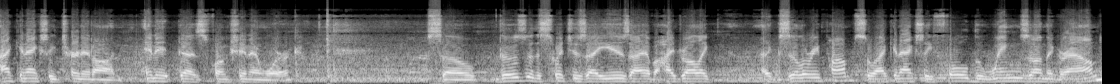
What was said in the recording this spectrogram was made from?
I can actually turn it on and it does function and work. So those are the switches I use. I have a hydraulic auxiliary pump so I can actually fold the wings on the ground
